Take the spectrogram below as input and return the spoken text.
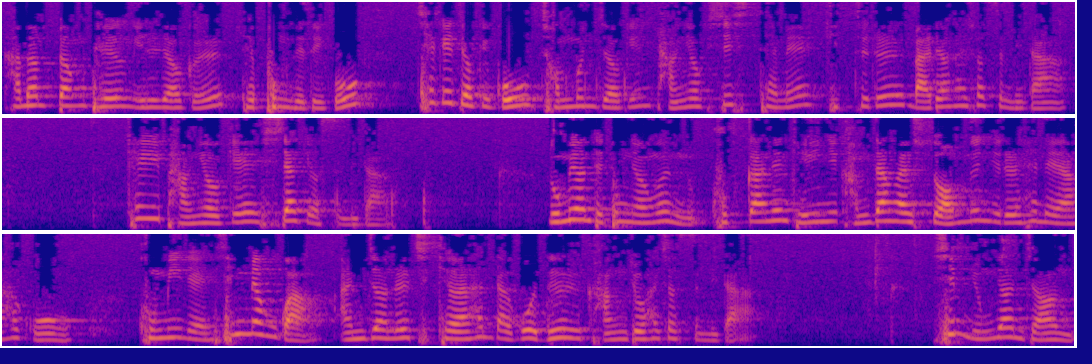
감염병 대응 인력을 대폭 늘리고 체계적이고 전문적인 방역 시스템의 기틀을 마련하셨습니다. K-방역의 시작이었습니다. 노무현 대통령은 국가는 개인이 감당할 수 없는 일을 해내야 하고 국민의 생명과 안전을 지켜야 한다고 늘 강조하셨습니다. 16년 전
